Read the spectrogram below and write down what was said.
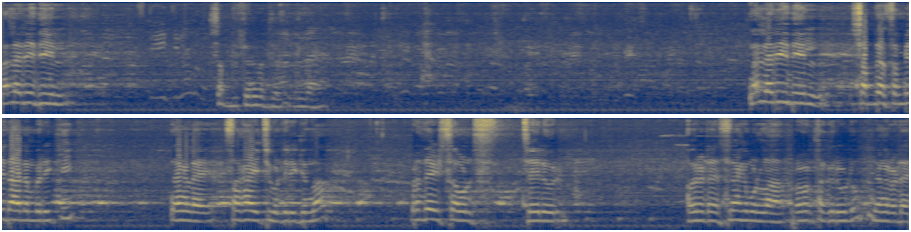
നല്ല രീതിയിൽ ശബ്ദത്തിന് നല്ല രീതിയിൽ ശബ്ദ സംവിധാനം ഒരുക്കി ഞങ്ങളെ സഹായിച്ചു കൊണ്ടിരിക്കുന്ന ബ്രദേഴ്സ് സൗണ്ട്സ് ചേലൂർ. അവരുടെ സ്നേഹമുള്ള പ്രവർത്തകരോടും ഞങ്ങളുടെ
